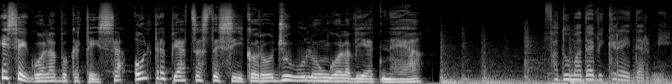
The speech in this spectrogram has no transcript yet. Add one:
e seguo l'avvocatessa oltre piazza Stessicoro, giù lungo la via Etnea. Faduma, devi credermi.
